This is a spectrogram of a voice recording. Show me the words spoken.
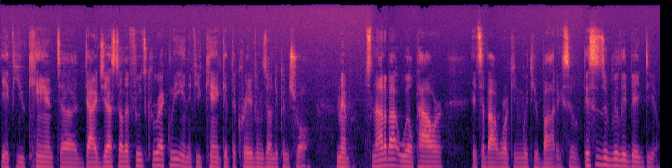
if you can't uh, digest other foods correctly and if you can't get the cravings under control. Remember, it's not about willpower, it's about working with your body. So, this is a really big deal.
